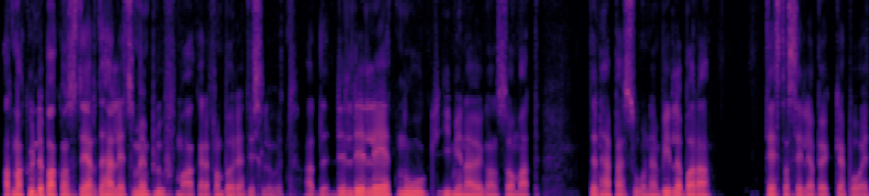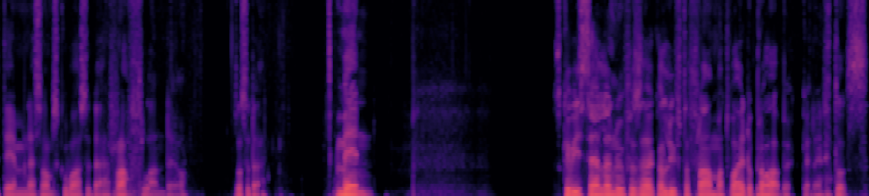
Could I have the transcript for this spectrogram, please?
att man kunde bara konstatera att det här lät som en bluffmakare från början till slut. Att det, det lät nog i mina ögon som att den här personen ville bara testa sälja böcker på ett ämne som skulle vara så där rafflande och, och så där. Men ska vi istället nu försöka lyfta fram att vad är då bra böcker enligt oss?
